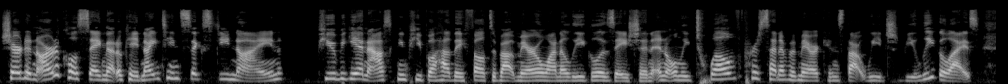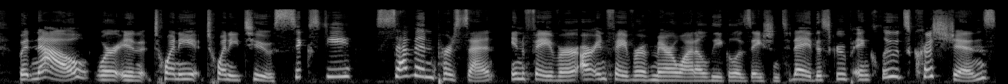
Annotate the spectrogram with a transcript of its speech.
shared an article saying that okay, 1969 Pew began asking people how they felt about marijuana legalization, and only 12% of Americans thought weed should be legalized. But now we're in 2022, 60 7% in favor are in favor of marijuana legalization today. This group includes Christians.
